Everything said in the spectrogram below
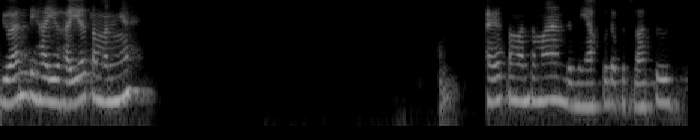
Juan dihayu-hayu temannya. Ayo teman-teman, demi aku dapat 100.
